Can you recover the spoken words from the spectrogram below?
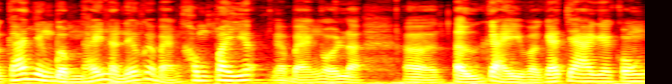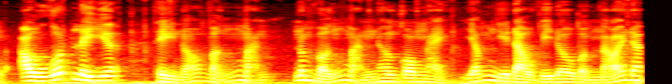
uh, cá nhân bầm thấy là nếu các bạn không pay á các bạn gọi là uh, tự cày và gacha ra con Âu Á thì nó vẫn mạnh nó vẫn mạnh hơn con này. Giống như đầu video bầm nói đó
